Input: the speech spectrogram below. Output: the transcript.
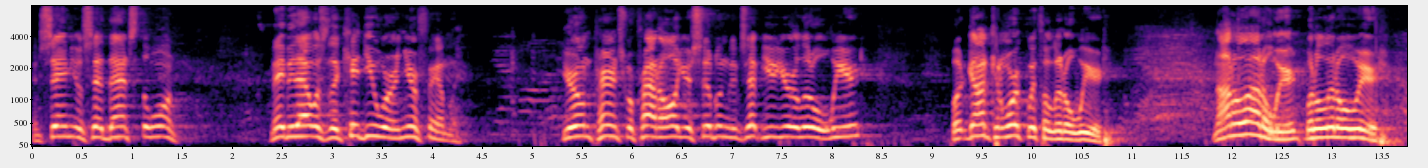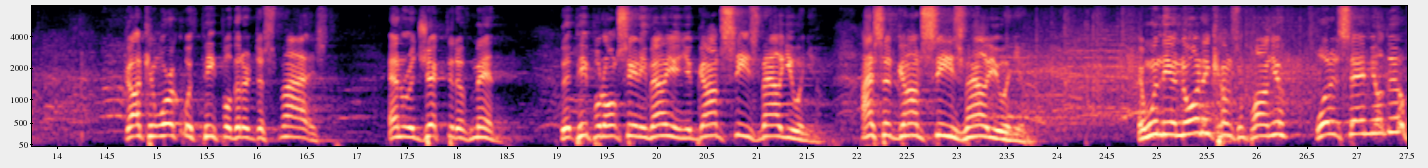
And Samuel said, That's the one. Maybe that was the kid you were in your family. Your own parents were proud of all your siblings except you. You're a little weird. But God can work with a little weird. Not a lot of weird, but a little weird. God can work with people that are despised and rejected of men, that people don't see any value in you. God sees value in you. I said, God sees value in you. And when the anointing comes upon you, what did Samuel do?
